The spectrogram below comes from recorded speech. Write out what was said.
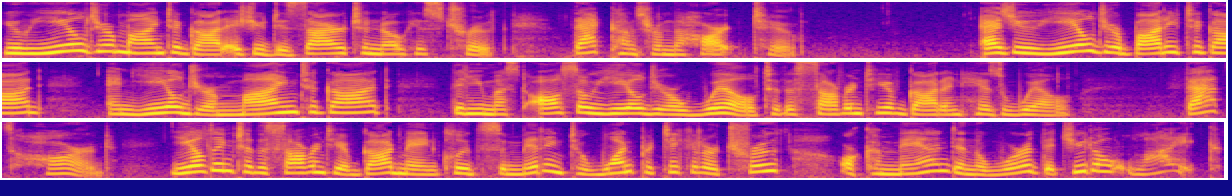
You yield your mind to God as you desire to know His truth. That comes from the heart, too. As you yield your body to God and yield your mind to God, then you must also yield your will to the sovereignty of God and His will. That's hard. Yielding to the sovereignty of God may include submitting to one particular truth or command in the Word that you don't like.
